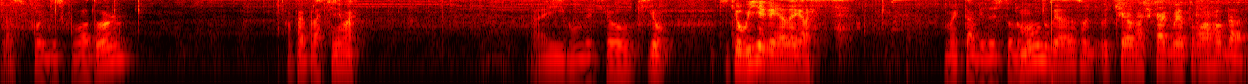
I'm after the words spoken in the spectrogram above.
Já se foi o disco voador. Opa, pra cima. Aí, vamos ver o que eu, que, eu, que, que eu ia ganhar da graça. Como é que tá a vida de todo mundo? Beleza, o Chess acho que aguenta uma rodada.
